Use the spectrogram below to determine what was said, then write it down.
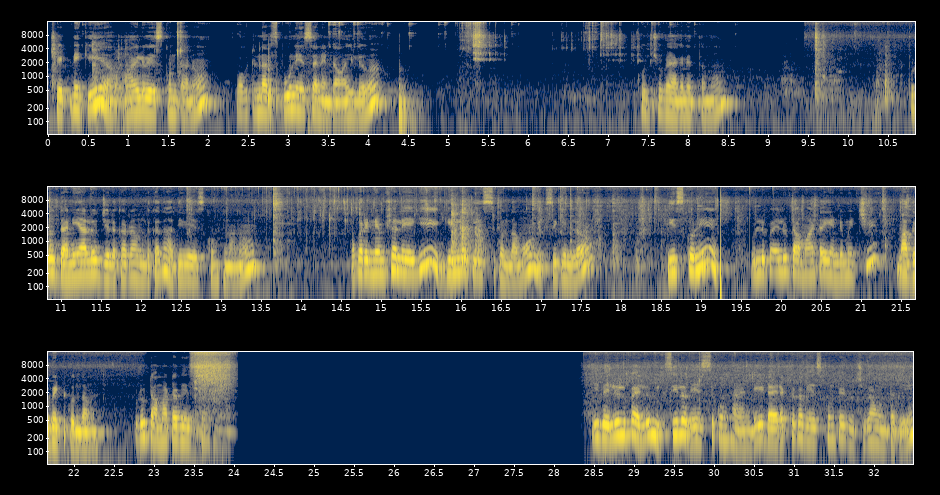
చట్నీకి ఆయిల్ వేసుకుంటాను. ఒకటిన్నర స్పూన్ వేసానండి ఆయిల్. కొంచెం వేగనిద్దాము. ఇప్పుడు ధనియాలు జీలకర్ర ఉంది కదా అది వేసుకుంటున్నాను. ఒక రెండు నిమిషాలు వేగి గిన్నెలో తీసుకుందాము మిక్సీ గిన్నెలో. తీసుకొని ఉల్లిపాయలు టమాటా ఎండుమిర్చి మగ్గబెట్టుకుందాము. ఇప్పుడు టమాటా వేసుకుంటున్నాను. ఈ వెల్లుల్లిపాయలు మిక్సీలో వేసుకుంటున్నానండి డైరెక్ట్గా వేసుకుంటే రుచిగా ఉంటుంది.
